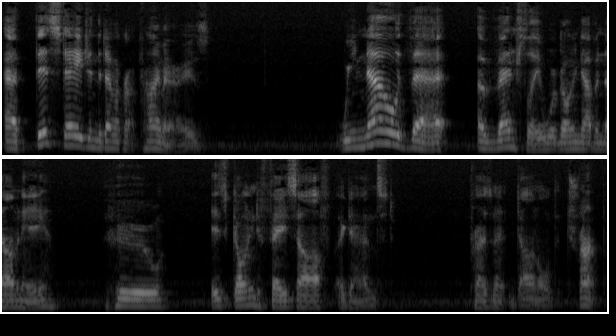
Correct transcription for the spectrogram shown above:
at this stage in the Democrat primaries, we know that eventually we're going to have a nominee who is going to face off against President Donald Trump.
